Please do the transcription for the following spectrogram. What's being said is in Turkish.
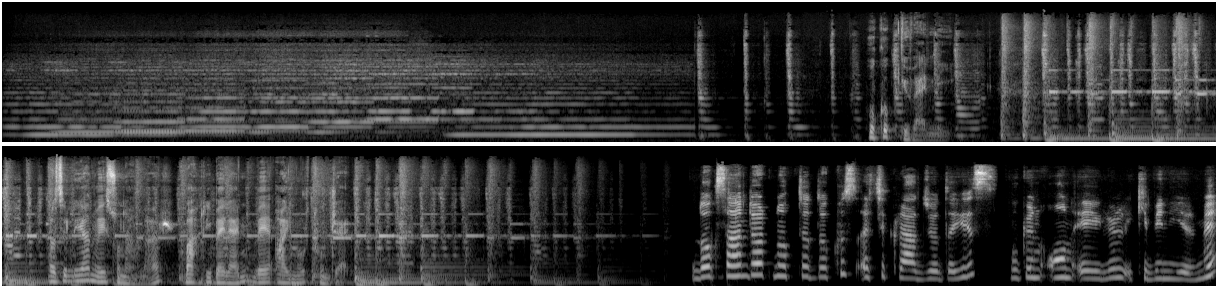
Hukuk Güvenliği Hazırlayan ve sunanlar Bahri Belen ve Aynur Tuncel 94.9 Açık Radyo'dayız. Bugün 10 Eylül 2020.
